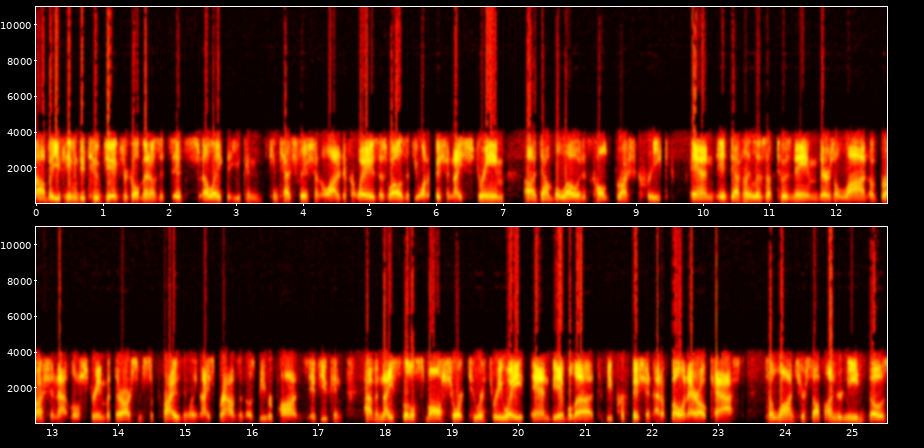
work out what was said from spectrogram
Uh, but you can even do tube jigs or gold minnows. It's it's a lake that you can can catch fish in a lot of different ways, as well as if you want to fish a nice stream uh, down below. It's called Brush Creek and it definitely lives up to his name. There's a lot of brush in that little stream, but there are some surprisingly nice browns in those beaver ponds. If you can have a nice little small short two or three weight and be able to to be proficient at a bow and arrow cast to launch yourself underneath those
